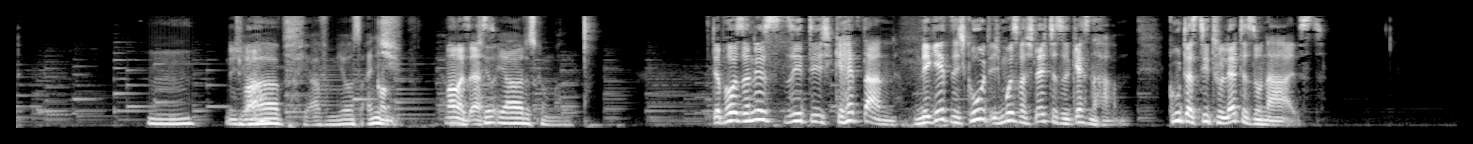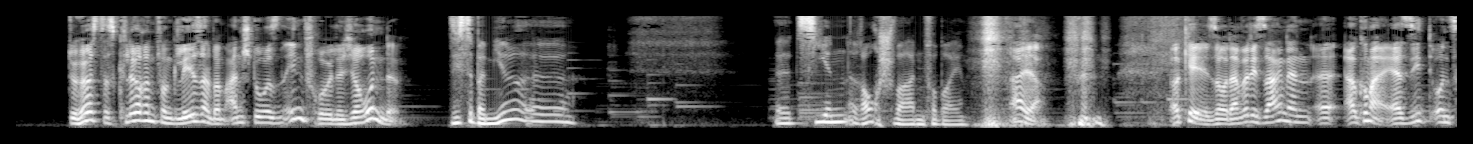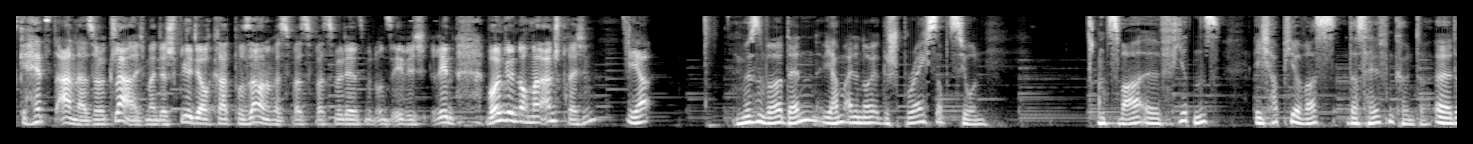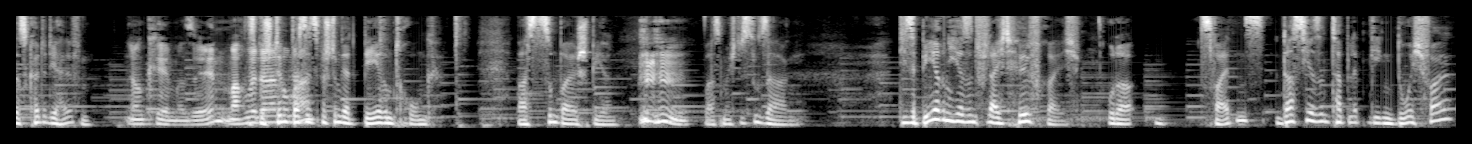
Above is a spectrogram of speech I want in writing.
Hm, Nicht wahr? ja, pf, ja, von mir aus eigentlich. Machen wir als erstes. Ja, das können wir machen. Der Posaunist sieht dich gehetzt an. Mir geht's nicht gut, ich muss was Schlechtes gegessen haben. Gut, dass die Toilette so nah ist. Du hörst das Klirren von Gläsern beim Anstoßen in fröhlicher Runde. Siehst du, bei mir äh, äh, ziehen Rauchschwaden vorbei. Ah ja. Okay, so, dann würde ich sagen, dann, äh, aber guck mal, er sieht uns gehetzt an. Also klar, ich meine, der spielt ja auch gerade Posaune. Was, was, was will der jetzt mit uns ewig reden? Wollen wir ihn nochmal ansprechen? Ja, müssen wir, denn wir haben eine neue Gesprächsoption. Und zwar äh, viertens, ich habe hier was, das helfen könnte. Äh, das könnte dir helfen. Okay, mal sehen. Machen Das, wir ist bestimmt, das ist bestimmt der Bärentrunk. Was zum Beispiel? was möchtest du sagen? Diese Beeren hier sind vielleicht hilfreich. Oder zweitens, das hier sind Tabletten gegen Durchfall.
